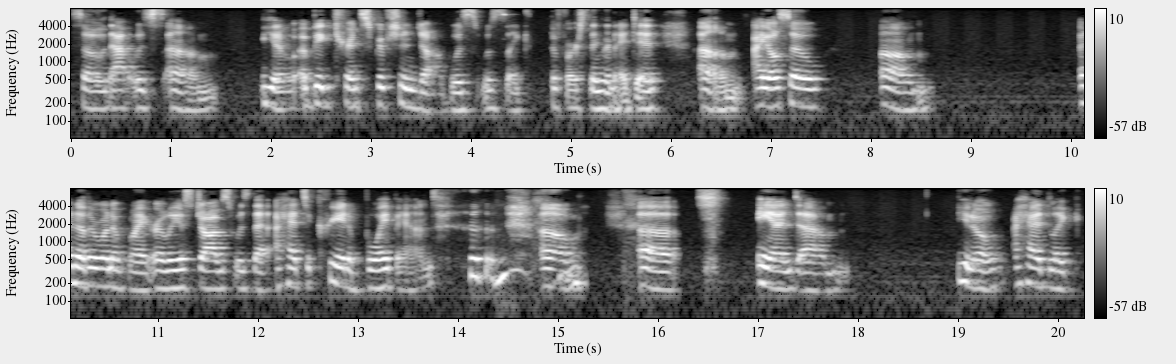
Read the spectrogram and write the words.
so that was um, you know a big transcription job was was like the first thing that I did. Um, I also um, another one of my earliest jobs was that I had to create a boy band. um, uh, and um, you know, I had like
